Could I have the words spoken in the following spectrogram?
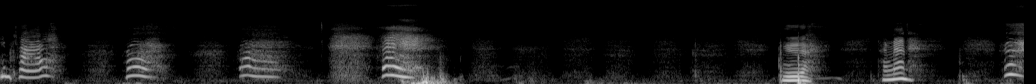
กินขาอ้ายอ้ายอ้ายเหงื่อทางนั้นอ้าย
